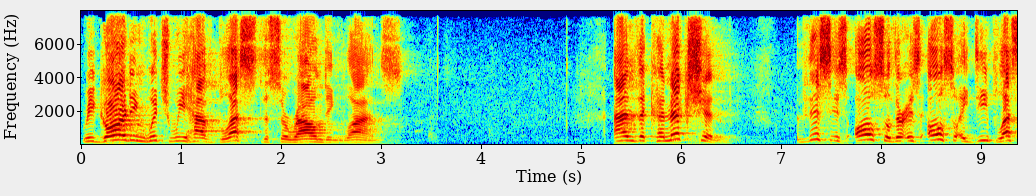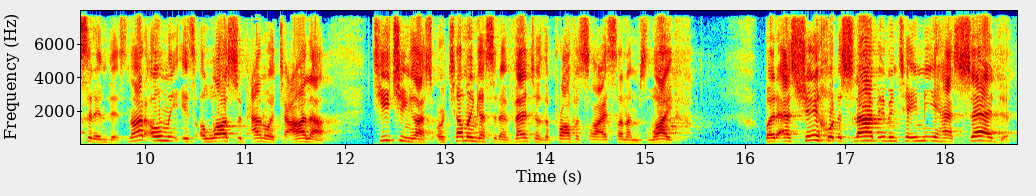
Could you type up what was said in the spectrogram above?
regarding which we have blessed the surrounding lands. And the connection, this is also, there is also a deep lesson in this. Not only is Allah subhanahu wa ta'ala teaching us or telling us an event of the Prophet Prophet's life, but as Shaykh al-Islam Ibn Taymiyyah has said,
